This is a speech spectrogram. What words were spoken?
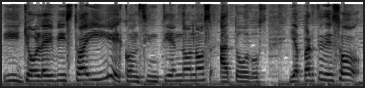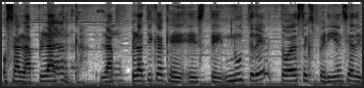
y yo la he visto ahí eh, consintiéndonos a todos. Y aparte de eso, o sea, la plática, la plática que este, nutre toda esa experiencia de,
